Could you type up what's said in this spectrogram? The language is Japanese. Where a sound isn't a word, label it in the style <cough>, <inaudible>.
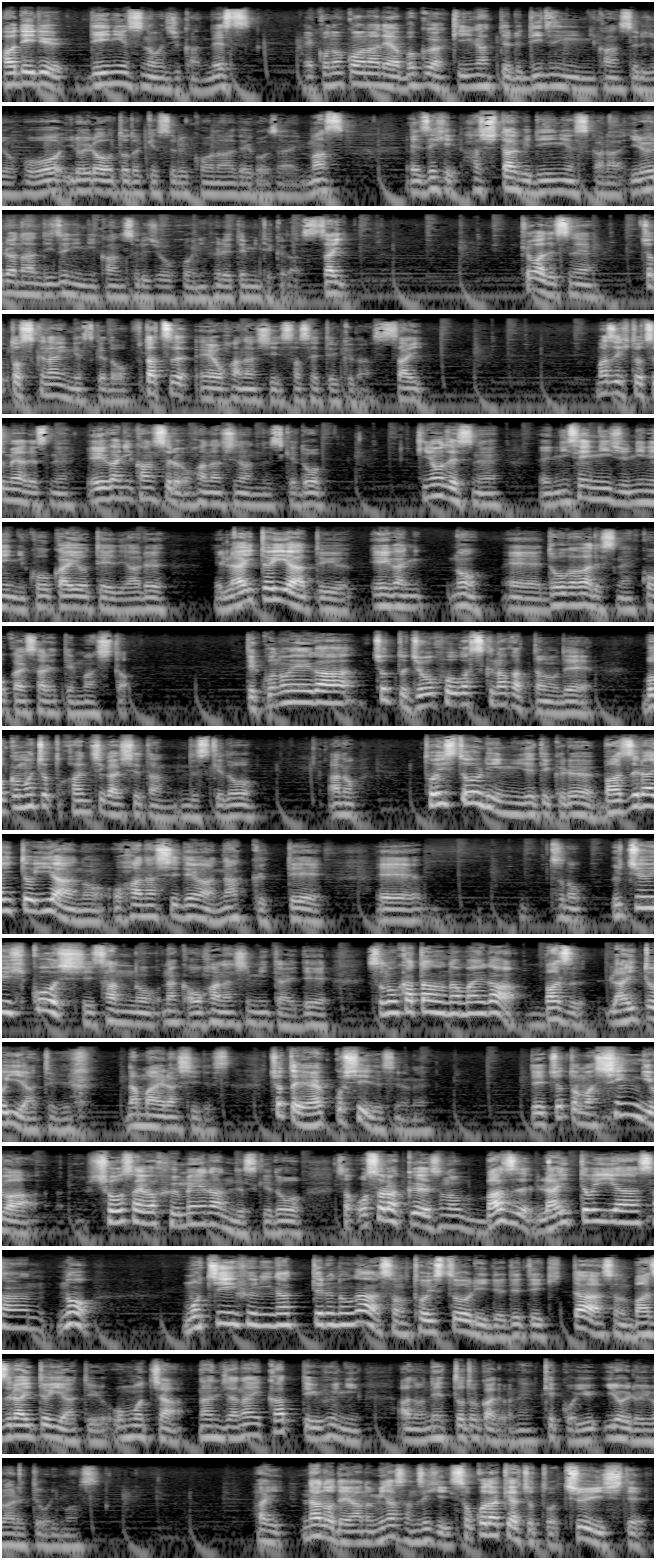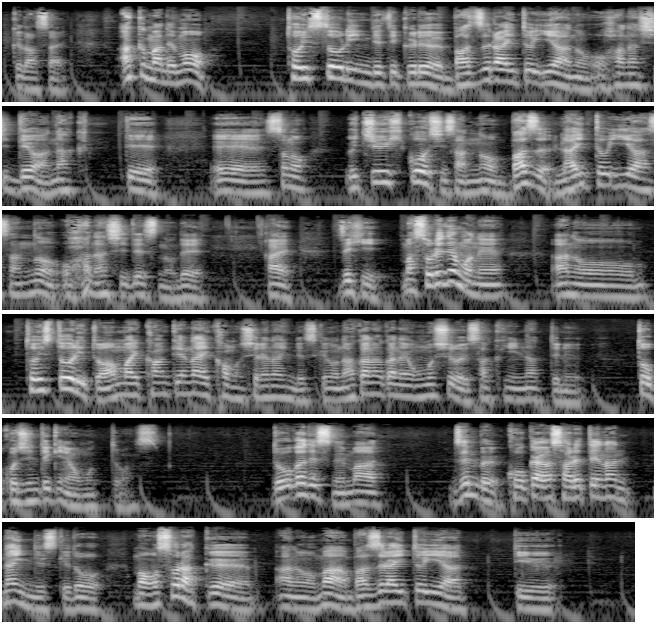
How do you do? D ニュースのお時間です。このコーナーでは僕が気になっているディズニーに関する情報をいろいろお届けするコーナーでございます。ぜひ、ハッシュタグ D ニュースからいろいろなディズニーに関する情報に触れてみてください。今日はですね、ちょっと少ないんですけど、2つお話しさせてください。まず1つ目はですね、映画に関するお話なんですけど、昨日ですね、2022年に公開予定であるライトイヤーという映画の、え動画がですね公開されてました。でこの映画ちょっと情報が少なかったので僕もちょっと勘違いしてたんですけどあの「トイ・ストーリー」に出てくるバズ・ライトイヤーのお話ではなくて、えーその宇宙飛行士さんのなんかお話みたいでその方の名前がバズ・ライトイヤーという名前らしいです。ちょっとややこしいですよね。でちょっとまあ真偽は詳細は不明なんですけどそおそらくそのバズ・ライトイヤーさんのモチーフになってるのがその「トイ・ストーリー」で出てきたそのバズ・ライトイヤーというおもちゃなんじゃないかっていうふうにあのネットとかではね結構いろいろ言われております。はい。なのであの皆さんぜひそこだけはちょっと注意してください。あくまでも「トイ・ストーリー」に出てくるバズ・ライトイヤーのお話ではなくて、えーその宇宙飛行士さんのバズ・ライトイヤーさんのお話ですので、はい、ぜひ、まあ、それでもね、あのトイ・ストーリーとあんまり関係ないかもしれないんですけど、なかなかね、面白い作品になってると個人的には思ってます。動画ですね、まあ、全部公開はされてなないんですけど、まあ、おそらく、あの、まあ、バズ・ライトイヤーっていう、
